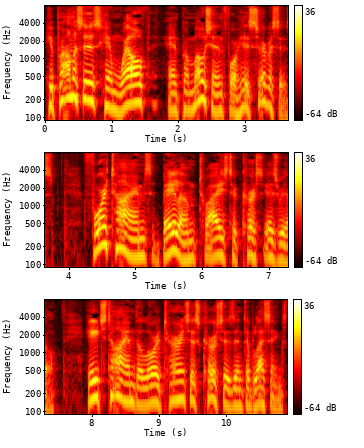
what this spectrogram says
He promises him wealth and promotion for his services. Four times Balaam tries to curse Israel. Each time the Lord turns his curses into blessings.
